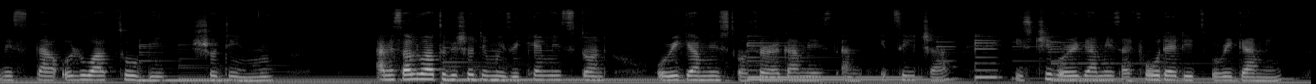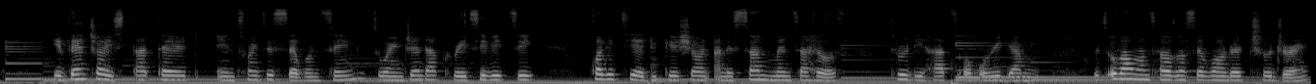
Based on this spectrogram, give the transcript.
Mr. Oluwatobi Sodimu. And Mr. Oluwatobi Sodimu is a chemist turned origamist, theragamist, and a teacher is chief origamist. iFoldedit origami. A is started in 2017 to engender creativity, quality education, and a sound mental health through the heart of origami, with over 1,700 children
